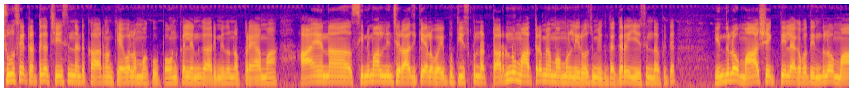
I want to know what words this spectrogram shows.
చూసేటట్టుగా చేసిందంటే కారణం కేవలం మాకు పవన్ కళ్యాణ్ గారి మీద ఉన్న ప్రేమ ఆయన సినిమాల నుంచి రాజకీయాల వైపు తీసుకున్న టర్న్ మాత్రమే మమ్మల్ని ఈరోజు మీకు దగ్గరగా చేసింది తప్పితే ఇందులో మా శక్తి లేకపోతే ఇందులో మా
